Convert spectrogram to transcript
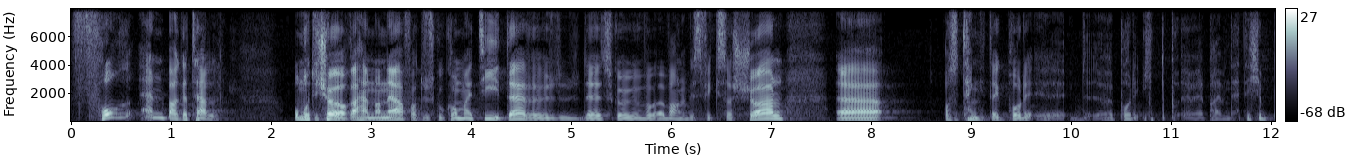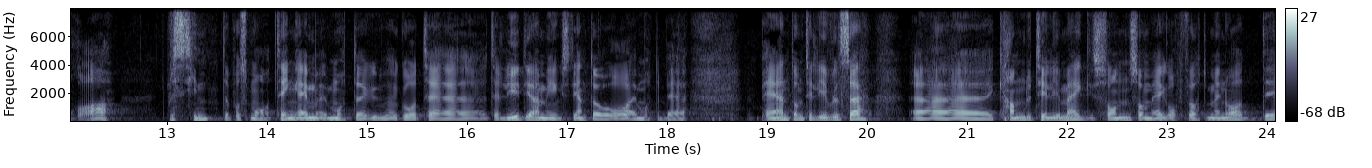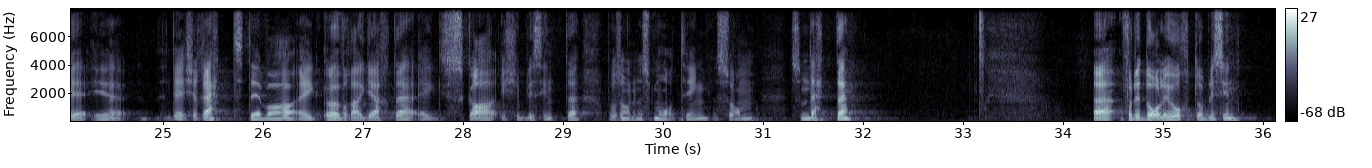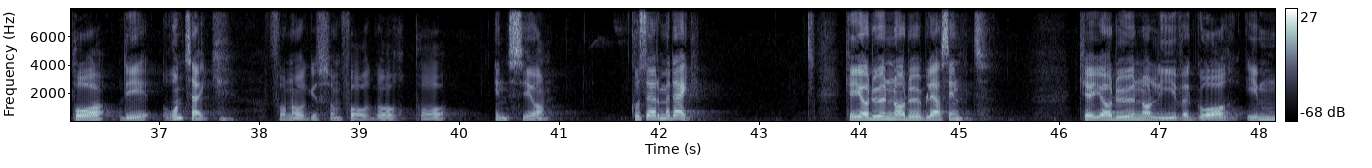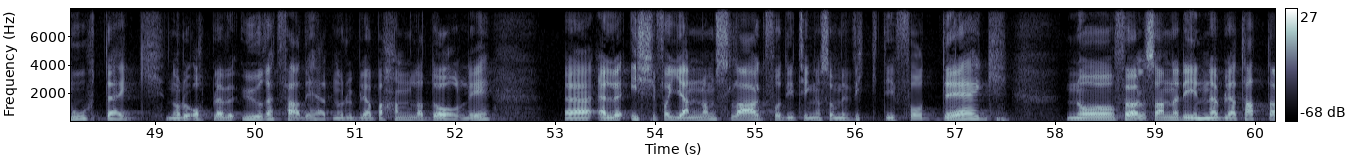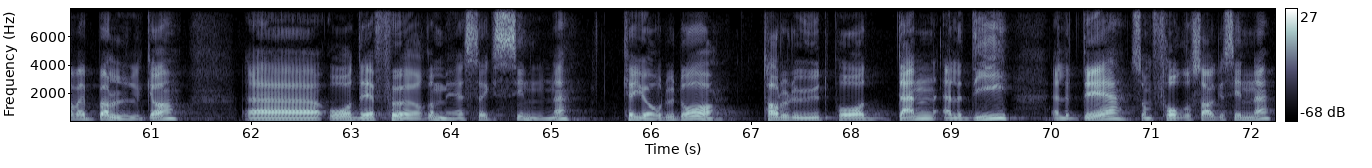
For en bagatell! Og måtte kjøre henne ned for at hun skulle komme i tide. Det skal hun vanligvis fikse sjøl. Uh, og så tenkte jeg på det, eh, på det etterpå. Dette er ikke bra. Ble sinte på småting. Jeg måtte gå til, til Lydia, min yngste jente, og jeg måtte be pent om tilgivelse. Eh, kan du tilgi meg sånn som jeg oppførte meg nå? Det er, det er ikke rett. Det var, Jeg overreagerte. Jeg skal ikke bli sinte på sånne småting som, som dette. Eh, for det er dårlig gjort å bli sint på de rundt seg for noe som foregår på innsida. Hvordan er det med deg? Hva gjør du når du blir sint? Hva gjør du når livet går imot deg, når du opplever urettferdighet, når du blir behandla dårlig, eh, eller ikke får gjennomslag for de tingene som er viktige for deg, når følelsene dine blir tatt av ei bølge, eh, og det fører med seg sinne? Hva gjør du da? Tar du det ut på den eller de eller det som forårsaker sinne?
